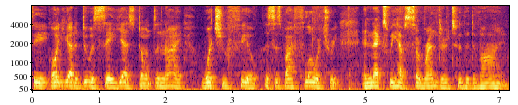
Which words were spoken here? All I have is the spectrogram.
See, all you got to do is say yes. Don't deny what you feel. This is by Floetry. And next we have surrender to the divine.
